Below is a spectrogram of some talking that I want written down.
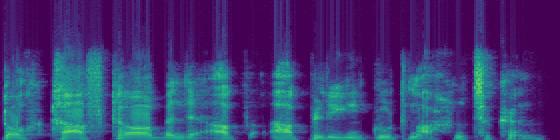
doch kraftraubende Ab Abliegen gut machen zu können.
